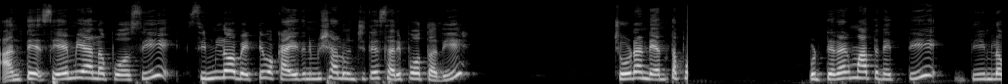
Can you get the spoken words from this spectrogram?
అంతే సేమియాలో పోసి సిమ్లో పెట్టి ఒక ఐదు నిమిషాలు ఉంచితే సరిపోతుంది. చూడండి ఎంత ఇప్పుడు తిరగమాతనెత్తి దీనిలో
